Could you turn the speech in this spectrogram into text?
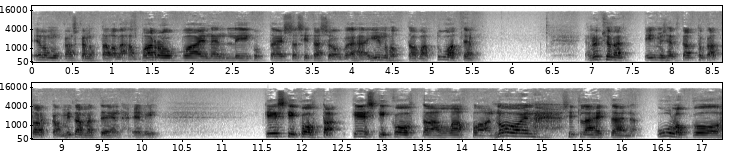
Elmun kanssa kannattaa olla vähän varovainen liikuttaessa, sitä se on vähän inhottava tuote. Ja nyt hyvät ihmiset, kattokaa tarkkaan mitä mä teen. Eli keskikohta keskikohtaan lapaan noin. Sitten lähdetään ulkoa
